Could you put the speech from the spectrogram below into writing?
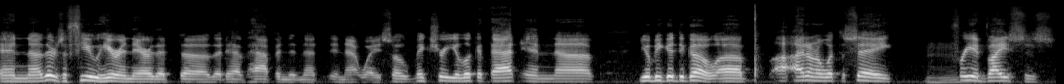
and uh, there's a few here and there that uh, that have happened in that in that way. So make sure you look at that, and uh, you'll be good to go. Uh, I, don't know what to say. Mhm. Free advice is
